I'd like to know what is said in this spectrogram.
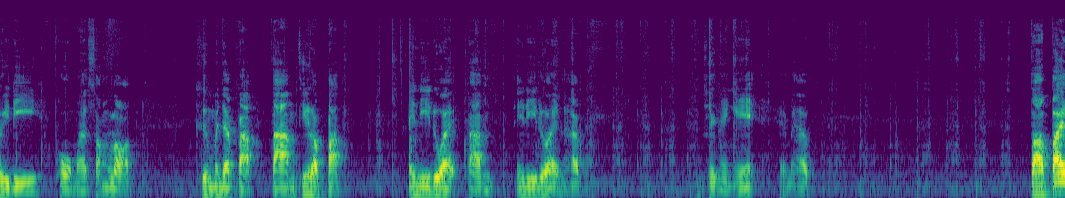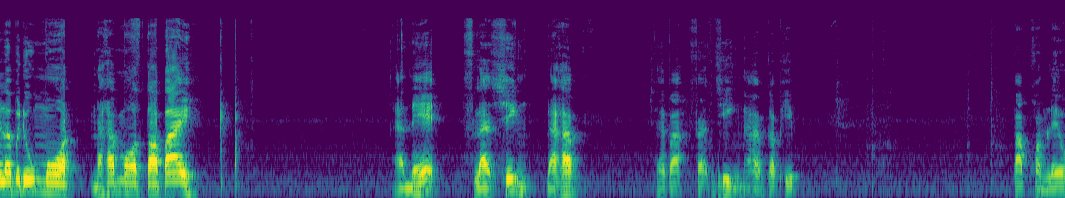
LED โผล่มา2หลอด คือมันจะปรับตามที่เราปรับไอ้นี่ด้วยตามไอ้นี่ด้วยนะครับ เช่นอย่างนี้เห็นไหมครับ ต่อไปเราไปดูโหมดนะครับโหมดต่อไป อันนี้ flashing นะครับ ใช่ปะ flashing นะครับกระพริบปรับความเร็ว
